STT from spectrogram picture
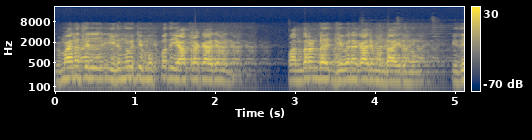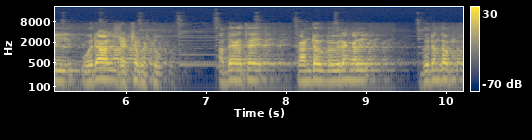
വിമാനത്തിൽ ഇരുന്നൂറ്റി മുപ്പത് യാത്രക്കാരും പന്ത്രണ്ട് ജീവനക്കാരും ഉണ്ടായിരുന്നു. ഇതിൽ ഒരാൾ രക്ഷപ്പെട്ടു. അദ്ദേഹത്തെ കണ്ട് വിവരങ്ങൾ ദുരന്തം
